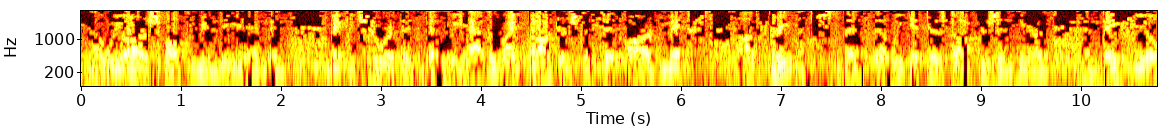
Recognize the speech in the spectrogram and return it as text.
You know, we are a small community, and, and making sure that, that we have the right doctors to fit our mix of treatments, that, that we get those doctors in here, and they feel,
